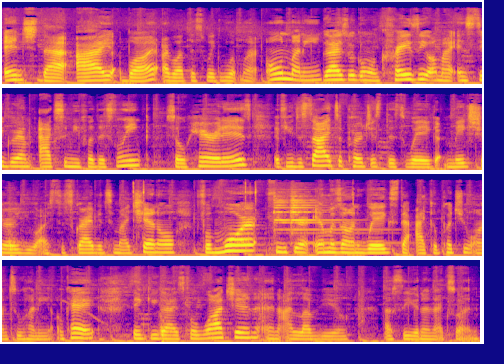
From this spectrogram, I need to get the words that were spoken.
inch that I bought. I bought this wig with my own money. You guys were going crazy on my Instagram asking me for this link. So here it is. If you decide to purchase this wig, make sure you are subscribing to my channel for more future Amazon wigs that I could put you onto, honey. Okay? Thank you guys for watching and I love you. I'll see you in the next one.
